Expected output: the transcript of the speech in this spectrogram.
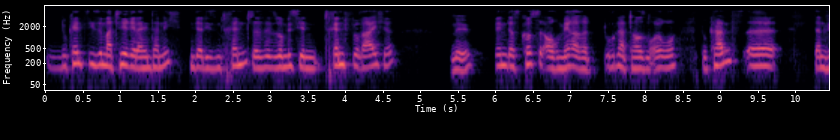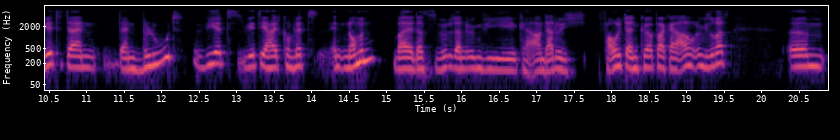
du kennst diese Materie dahinter nicht, hinter diesem Trend. Das ist so ein bisschen Trend für Reiche. Nee. Denn das kostet auch mehrere hunderttausend Euro. Du kannst, äh, dann wird dein, dein Blut wird, wird dir halt komplett entnommen, weil das würde dann irgendwie, keine Ahnung, dadurch fault dein Körper, keine Ahnung, irgendwie sowas. Ähm,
